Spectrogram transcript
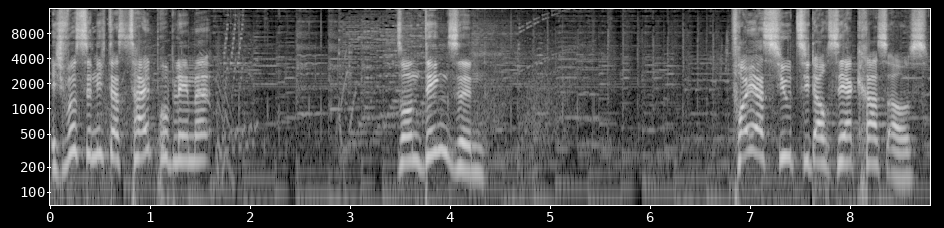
Ich wusste nicht, dass Zeitprobleme so ein Ding sind. Feuersuit sieht auch sehr krass aus.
